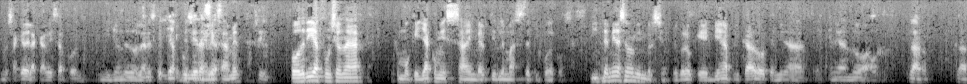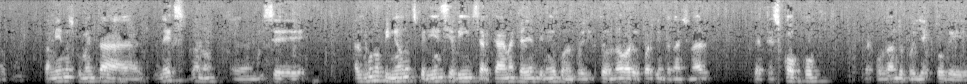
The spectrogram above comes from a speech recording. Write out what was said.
me saqué de la cabeza por el millón de dólares que, ya pudiera el examen, podría funcionar como que ya comiences a invertirle más este tipo de cosas. Y termina siendo una inversión. Yo creo que bien aplicado termina generando ahorro. Claro, claro. También nos comenta Lex, bueno, eh, dice, ¿alguna opinión o experiencia bien cercana que hayan tenido con el proyecto del nuevo aeropuerto internacional de Texcoco, recordando el proyecto de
